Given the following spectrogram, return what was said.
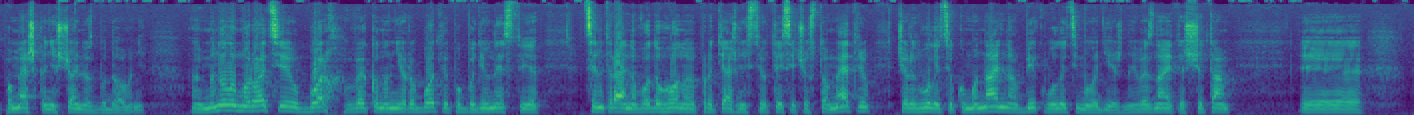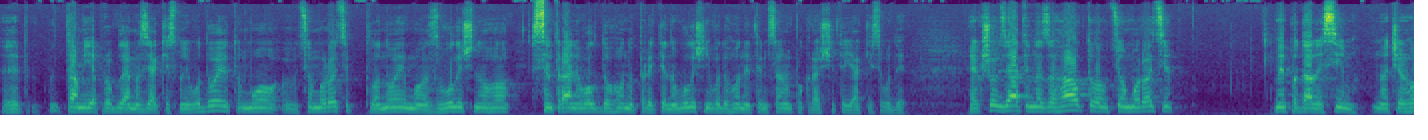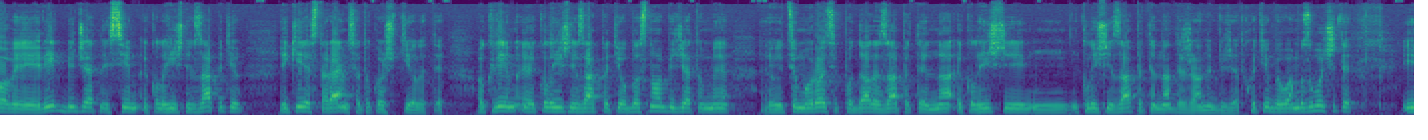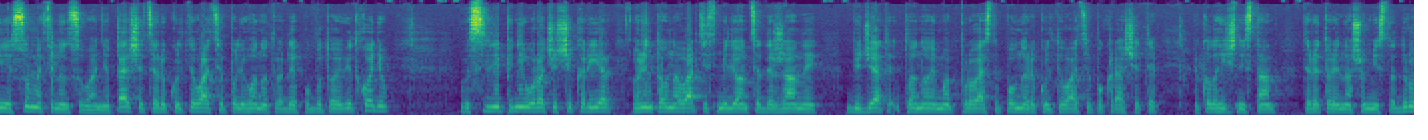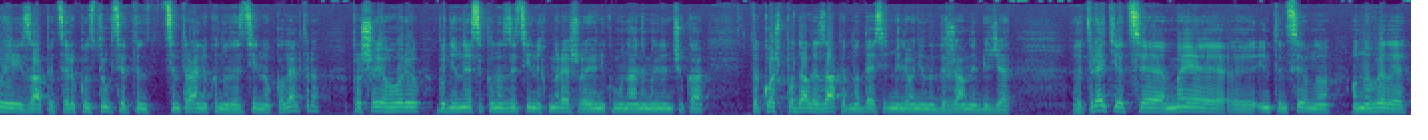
помешкання щойно збудовані. В минулому році в борг виконані роботи по будівництві центрального водогону протяжністю 1100 метрів через вулицю Комунальна в бік вулиці Молодіжної. Ви знаєте, що там Там є проблема з якісною водою, тому в цьому році плануємо з вуличного, з центрального водогону перейти на вуличні водогони, тим самим покращити якість води. Якщо взяти на загал, то в цьому році ми подали сім на черговий рік бюджетний, сім екологічних запитів, які стараємося також втілити. Окрім екологічних запитів обласного бюджету, ми е, в цьому році подали запити на екологічні, екологічні запити на державний бюджет. Хотів би вам озвучити і суми фінансування. Перше це рекультивацію полігону твердих побутових відходів в селі Пні урочище кар'єр. Орієнтовна вартість мільйон це державний бюджет. Плануємо провести повну рекультивацію, покращити екологічний стан території нашого міста. Другий запит це реконструкція центрального каналізаційного колектора, про що я говорив, будівництво каналізаційних мереж в районі комунального Мельничука. Також подали запит на 10 мільйонів на державний бюджет. Е, Третє, це ми е, інтенсивно оновили е,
